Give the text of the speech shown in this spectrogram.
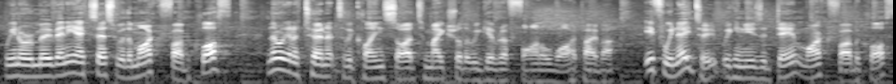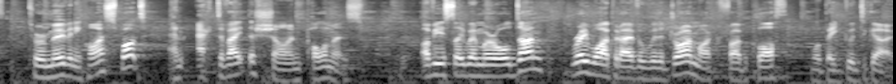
We're going to remove any excess with a microfiber cloth and then we're going to turn it to the clean side to make sure that we give it a final wipe over. If we need to, we can use a damp microfiber cloth to remove any high spots and activate the shine polymers. Obviously when we're all done, re-wipe it over with a dry microfiber cloth and we'll be good to go.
